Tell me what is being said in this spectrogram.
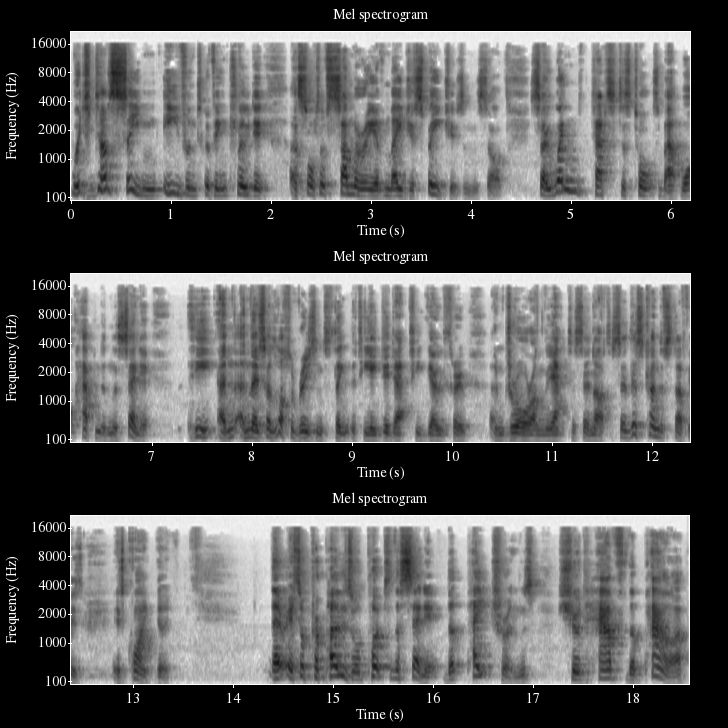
which does seem even to have included a sort of summary of major speeches and so on. So when Tacitus talks about what happened in the Senate, he and, and there's a lot of reason to think that he did actually go through and draw on the acta senatus. So this kind of stuff is, is quite good there is a proposal put to the Senate that patrons should have the power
